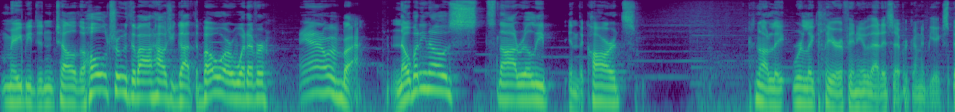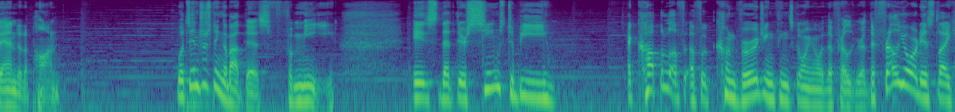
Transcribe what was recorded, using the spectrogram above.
maybe didn't tell the whole truth about how she got the bow or whatever. Nobody knows. It's not really in the cards. It's not really clear if any of that is ever going to be expanded upon. What's interesting about this, for me, is that there seems to be a couple of, of converging things going on with the Freljord. The Freljord is like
